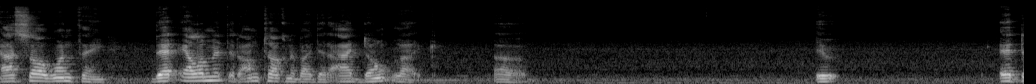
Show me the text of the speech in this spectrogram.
I saw one thing, that element that I'm talking about that I don't like, uh, it it,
